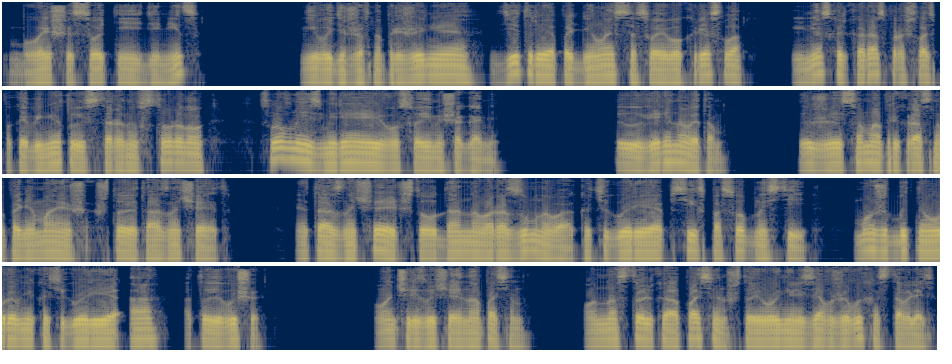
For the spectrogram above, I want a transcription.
Больше сотни единиц? Не выдержав напряжения, Дитрия поднялась со своего кресла и несколько раз прошлась по кабинету из стороны в сторону, словно измеряя его своими шагами. Ты уверена в этом? Ты же и сама прекрасно понимаешь, что это означает. Это означает, что у данного разумного категория пси-способностей может быть на уровне категории А, а то и выше. Он чрезвычайно опасен. Он настолько опасен, что его нельзя в живых оставлять.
